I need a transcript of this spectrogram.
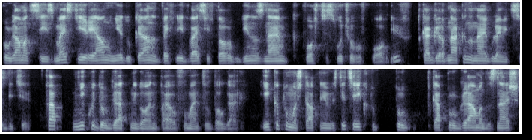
програмата се измести и реално ние до края на 2022 година знаем какво ще се случва в Пловдив. Така гръбнака на най-големите събития. Това никой друг град не го е направил в момента в България. И като мащабна инвестиция, и като така програма да знаеш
